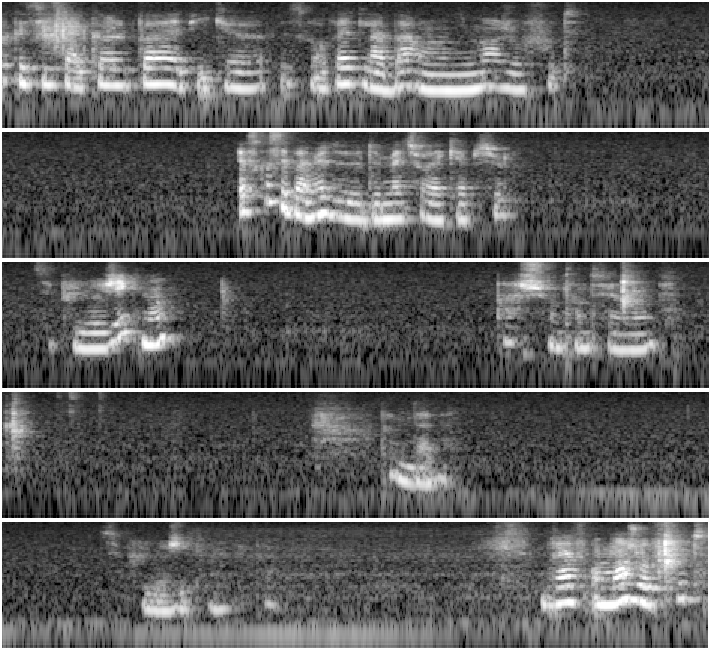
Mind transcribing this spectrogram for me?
que si ça colle pas et puis que... Parce qu'en fait là-bas on y mange au foot. Est-ce que c'est pas mieux de, mettre sur la capsule? C'est plus logique non? Ah je suis en train de faire un Comme d'hab. C'est plus logique. Bref, on mange au foot.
